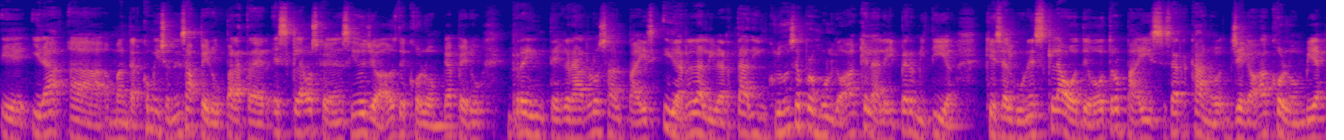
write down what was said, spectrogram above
eh, ir a, a, mandar comisiones a Perú para traer esclavos que habían sido llevados de Colombia a Perú, reintegrarlos al país y darle la libertad. Incluso se promulgaba que la ley permitía que si algún esclavo de otro país cercano llegaba a Colombia,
